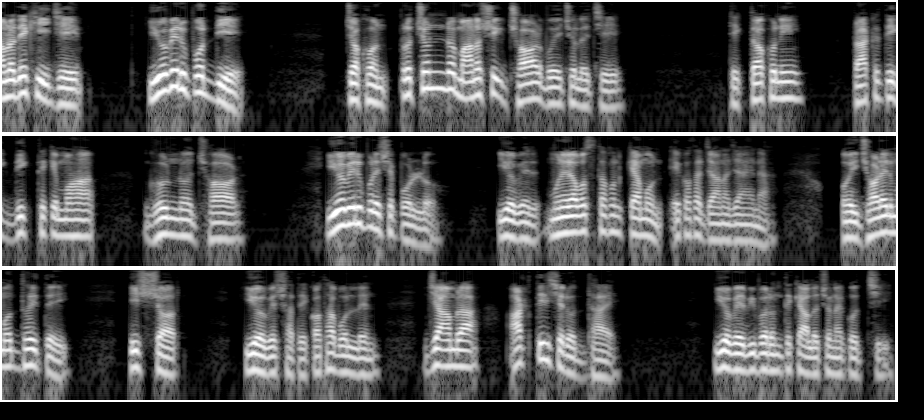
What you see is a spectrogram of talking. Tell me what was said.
আমরা দেখি যে ইয়বের উপর দিয়ে যখন প্রচণ্ড মানসিক ঝড় বয়ে চলেছে, ঠিক তখনই প্রাকৃতিক দিক থেকে মহা ঘূর্ণ ঝড় ইয়বের উপর এসে পড়ল। ইয়বের মনের অবস্থা তখন কেমন একথা জানা যায় না। ওই ঝড়ের মধ্যইতেই ঈশ্বর ইয়বের সাথে কথা বললেন, যে আমরা আটত্রিশের অধ্যায় ইয়বের বিবরণ থেকে আলোচনা করছি।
